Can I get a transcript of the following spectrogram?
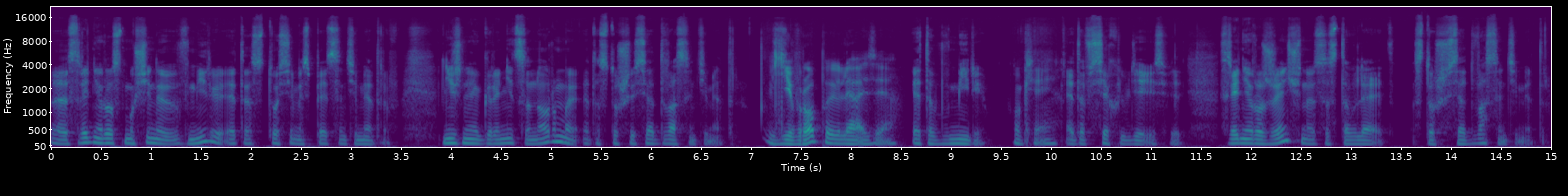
Э, средний рост мужчины в мире — это 175 сантиметров. Нижняя граница нормы — это 162 сантиметра. Европа или Азия? Это в мире. Окей. Okay. Это всех людей есть. Средний рост женщины составляет 162 сантиметра.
